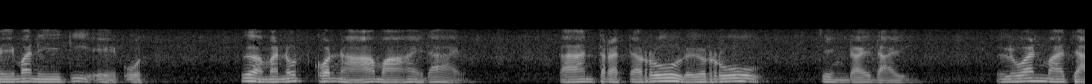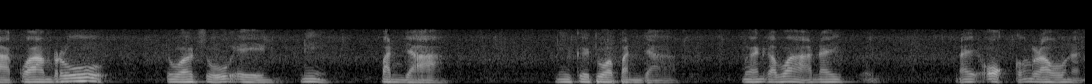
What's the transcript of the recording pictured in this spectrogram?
มีมณีที่เอกอุด เพื่อมนุษย์ค้นหามาให้ได้ การตรัสรู้หรือรู้สิ่งใด ๆ ล้วนมาจากความรู้ตัวสูเอง นี่ปัญญา นี่คือตัวปัญญา เหมือนกับว่าในในอกของเรานั่น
